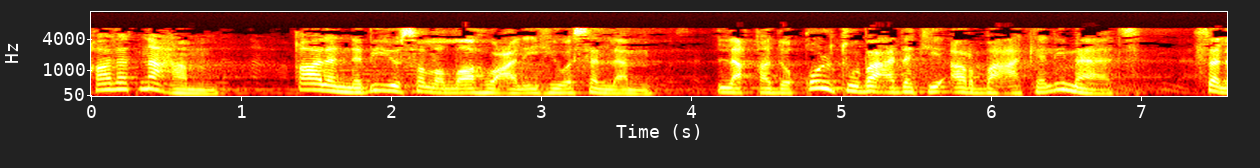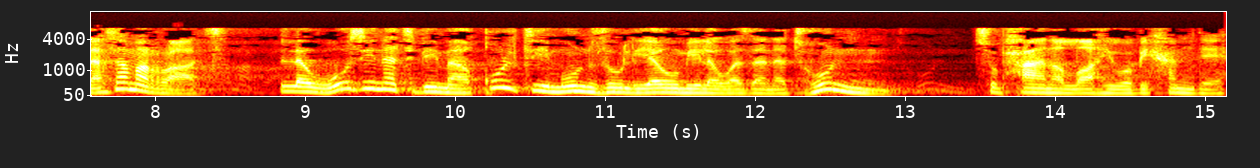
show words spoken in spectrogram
قالت نعم. قال النبي صلى الله عليه وسلم لقد قلت بعدك أربع كلمات ثلاث مرات لو وزنت بما قلت منذ اليوم لوزنتهن. سبحان الله وبحمده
